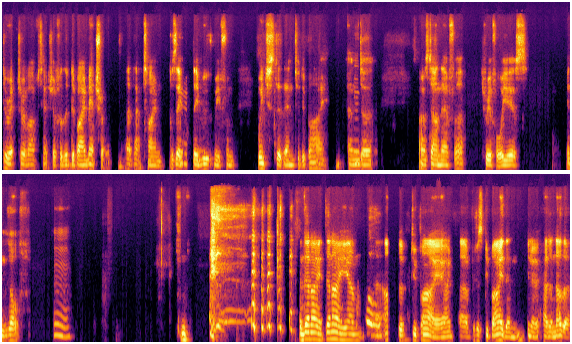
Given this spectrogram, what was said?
director of architecture for the Dubai Metro at that time because they, mm. they moved me from Winchester then to Dubai. And mm. uh, I was down there for three or four years in the Gulf. Mm. and then I then I um, oh. after Dubai, I, uh, because Dubai then you know had another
